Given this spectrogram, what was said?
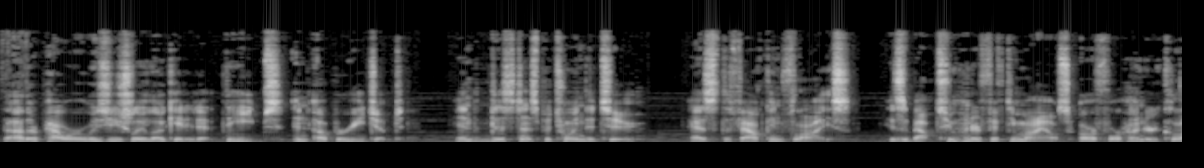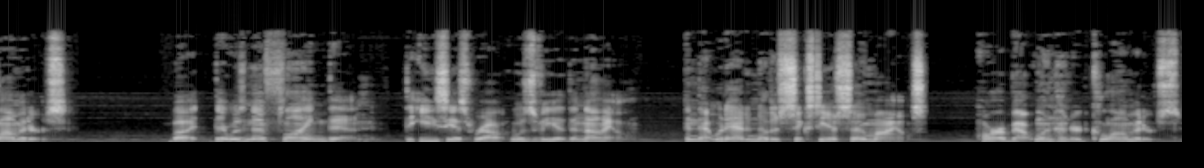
The other power was usually located at Thebes in Upper Egypt, and the distance between the two, as the falcon flies, is about 250 miles or 400 kilometers. But there was no flying then. The easiest route was via the Nile, and that would add another 60 or so miles, or about 100 kilometers.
